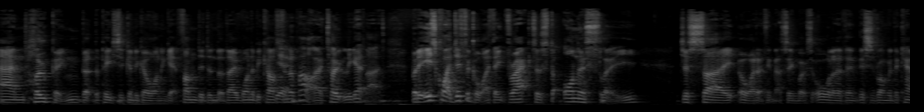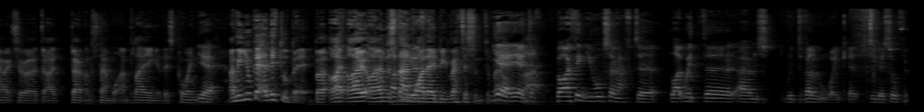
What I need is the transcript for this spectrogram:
And hoping that the piece is going to go on and get funded, and that they want to be cast in Yeah. a part. I totally get that, but it is quite difficult, I think, for actors to honestly just say, "Oh, I don't think that scene works at all. And I think this is wrong with the character. I, I don't understand what I'm playing at this point." Yeah. I mean, you'll get a little bit, but I, I, I understand you why have- they'd be reticent about that. yeah, yeah. that. But I think you also have to like with the um, with development week at Studio Salford.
